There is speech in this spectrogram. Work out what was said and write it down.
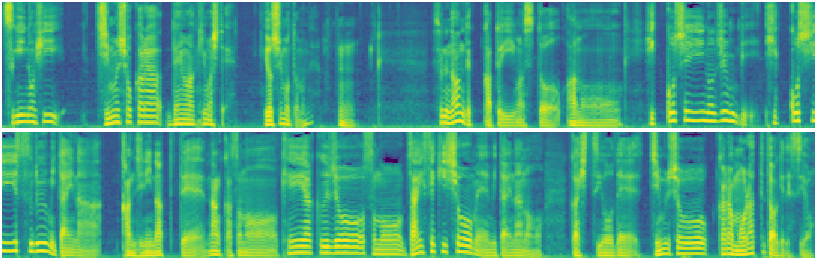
次の日、事務所から電話来まして、吉本のね。うん。それなんでかと言いますと、あのー、引っ越しの準備、引っ越しするみたいな感じになってて、なんかその、契約上、その、在籍証明みたいなのが必要で、事務所からもらってたわけですよ。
